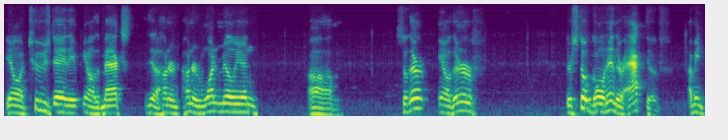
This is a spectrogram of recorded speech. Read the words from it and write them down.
You know, on Tuesday, they you know the max did 100 101 million. Um, so they're you know they're they're still going in. They're active. I mean,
